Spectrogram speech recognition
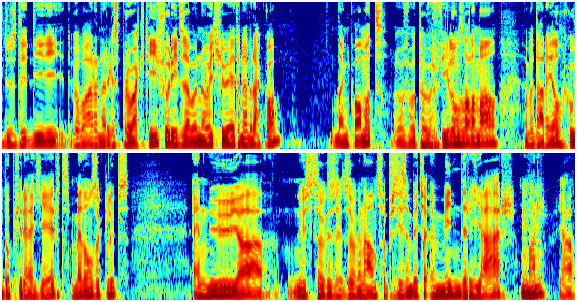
Dus die, die, we waren ergens proactief voor iets dat we nooit geweten hebben dat kwam. Dan kwam het, het overviel ons allemaal. We hebben daar heel goed op gereageerd met onze clubs. En nu, ja, nu is het zogenaamd zo precies een beetje een minder jaar. Mhm. Maar ja,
